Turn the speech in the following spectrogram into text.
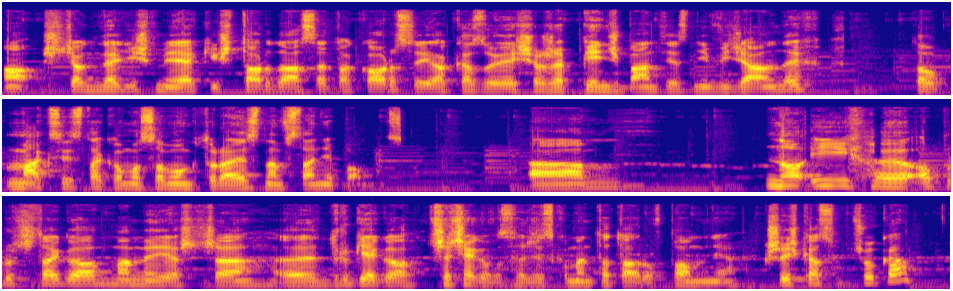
o, ściągnęliśmy jakiś tor do Assetto Corsy i okazuje się, że pięć band jest niewidzialnych, to Max jest taką osobą, która jest nam w stanie pomóc. Um, no i e, oprócz tego mamy jeszcze drugiego, trzeciego w zasadzie z komentatorów po mnie, Krzyśka Subczuka,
